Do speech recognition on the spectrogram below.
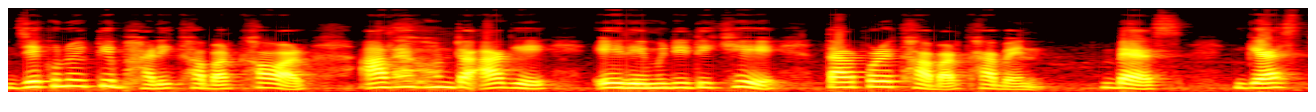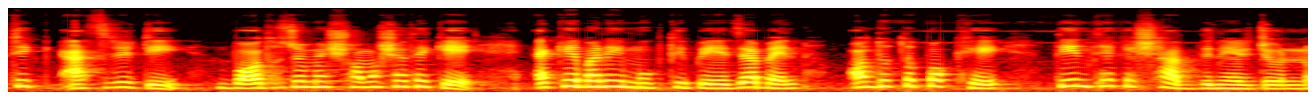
যে কোনো একটি ভারী খাবার খাওয়ার আধা ঘণ্টা আগে এই রেমেডিটি খেয়ে তারপরে খাবার খাবেন। ব্যাস, গ্যাস্ট্রিক অ্যাসিডিটি, বদহজমের সমস্যা থেকে একেবারেই মুক্তি পেয়ে যাবেন অন্ততপক্ষে তিন থেকে সাত দিনের জন্য।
